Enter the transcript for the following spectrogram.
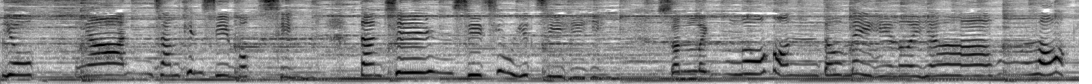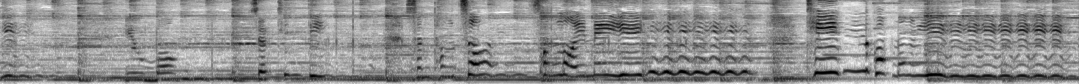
肉眼暂见是目前，但专是超越自然。神令我看到未来有乐园，遥望着天边，神同在，从来未远。天国梦圆，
